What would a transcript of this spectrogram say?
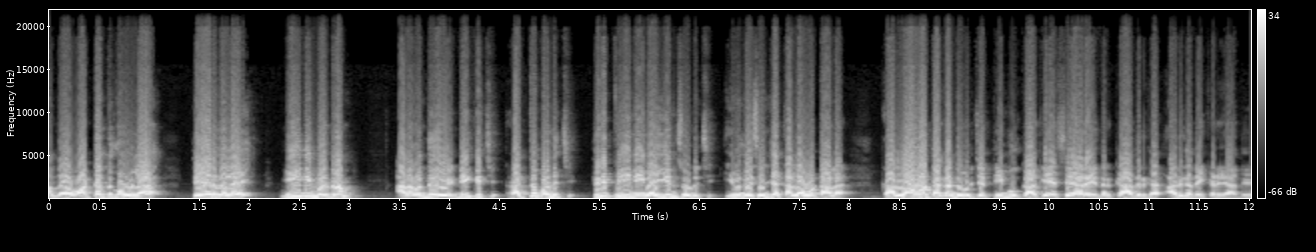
அந்த வட்டத்துக்கும் உள்ள தேர்தலை நீதிமன்றம் அதை வந்து நீக்குச்சு ரத்து பண்ணுச்சு. திருப்பி நீ வையன்னு சொல்லுச்சு. இவங்க செஞ்ச கள்ள ஓட்டால. கள்ள ஓட்டை கண்டுபிடிச்ச திமுகக்கு எஸ்ஏஆர் இதற்கு அதிர்க அருகதை கிடையாது.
